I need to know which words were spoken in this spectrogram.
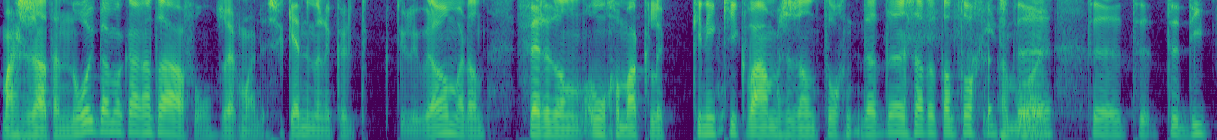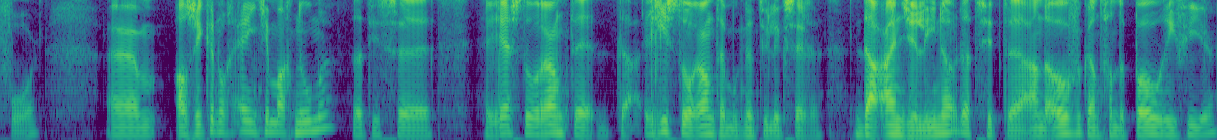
Maar ze zaten nooit bij elkaar aan tafel, zeg maar. Dus ze kenden elkaar natuurlijk wel, maar dan verder dan een ongemakkelijk knikje kwamen ze dan toch... Daar zat het dan toch iets te, te, te diep voor. Ehm, als ik er nog eentje mag noemen, dat is eh Restaurante, da, moet ik natuurlijk zeggen, Da Angelino. Dat zit eh, aan de overkant van de Po-rivier.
